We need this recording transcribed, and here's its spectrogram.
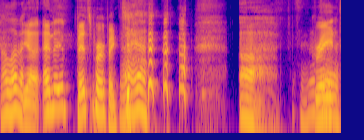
I love it. Yeah, and it fits perfect. Oh, yeah. Ah, That's a Great,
